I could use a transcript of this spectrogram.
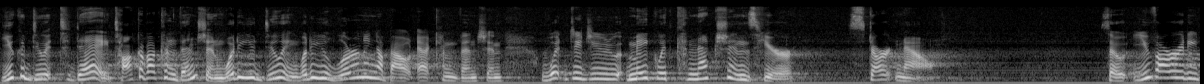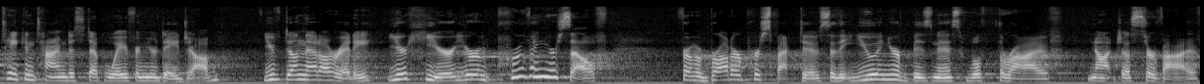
You could do it today. Talk about convention. What are you doing? What are you learning about at convention? What did you make with connections here? Start now. So you've already taken time to step away from your day job. You've done that already. You're here. You're improving yourself from a broader perspective so that you and your business will thrive, not just survive.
